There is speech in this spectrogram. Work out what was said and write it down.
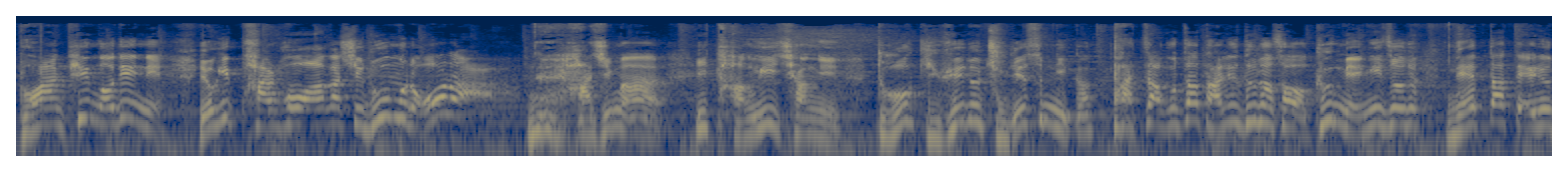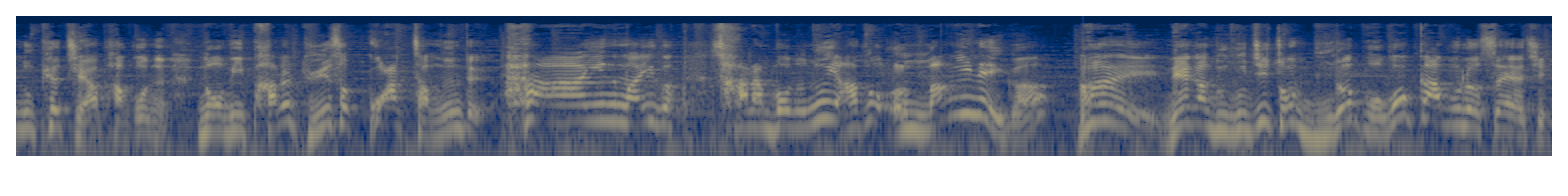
보안팀 어디 있니? 여기 8호 아가씨 룸으로 오라! 네 하지만 이 당리창이 더 기회를 주겠습니까? 다짜고짜 달려들어서 그 매니저를 냈다 때려 눕혀 제압하고는 놈이 팔을 뒤에서 꽉 잡는데. 하 이놈아 이거 사람 보는 눈이 아주 엉망이네 이거. 어이 내가 누군지 좀 물어보고 까불었어야지.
